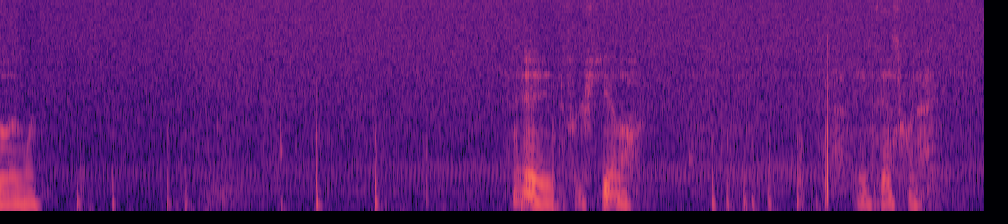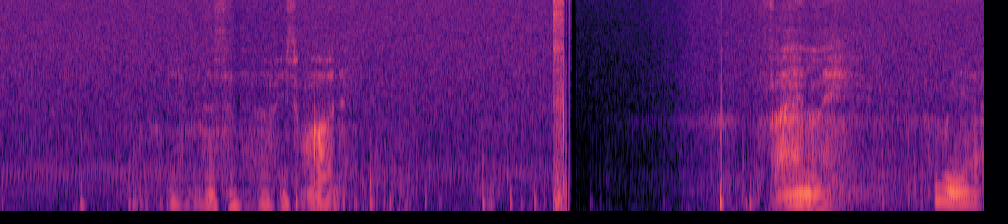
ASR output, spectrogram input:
The little one. Hey, first yellow. I think that's what I been missing. Oh, he swallowed. Finally. Oh yeah,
